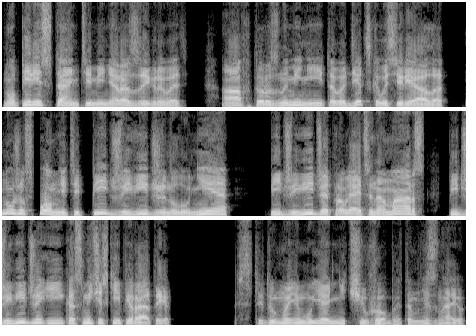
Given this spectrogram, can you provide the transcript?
«Но перестаньте меня разыгрывать. Автор знаменитого детского сериала. Ну же вспомните, Пиджи Виджи на Луне, Пиджи Виджи отправляется на Марс, Пиджи Виджи и космические пираты». К стыду моему я ничего об этом не знаю.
